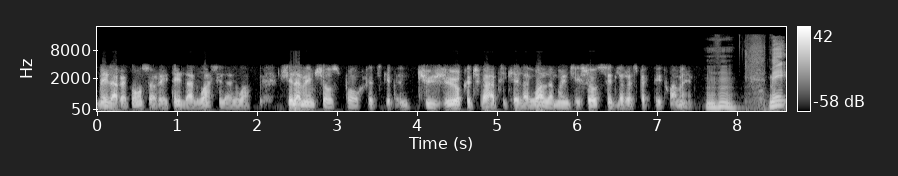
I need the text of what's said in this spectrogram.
Mais la réponse aurait été la loi, c'est la loi. C'est la même chose pour Fitzgibbon. Tu jures que tu vas appliquer la loi, la moindre des choses, c'est de le respecter toi-même. Mhm. Mais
